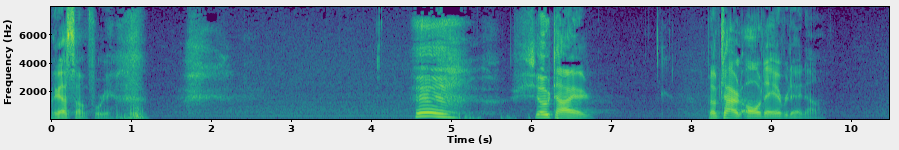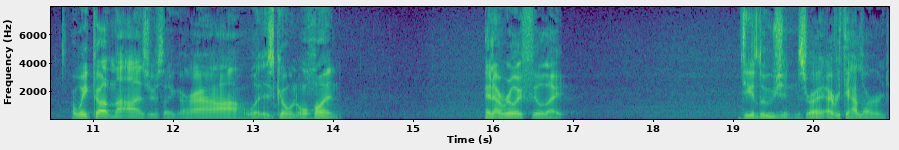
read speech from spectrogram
I got something for you. so tired. But I'm tired all day, every day now. I wake up, my eyes are just like, ah, what is going on? And I really feel like the illusions, right? Everything I learned.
